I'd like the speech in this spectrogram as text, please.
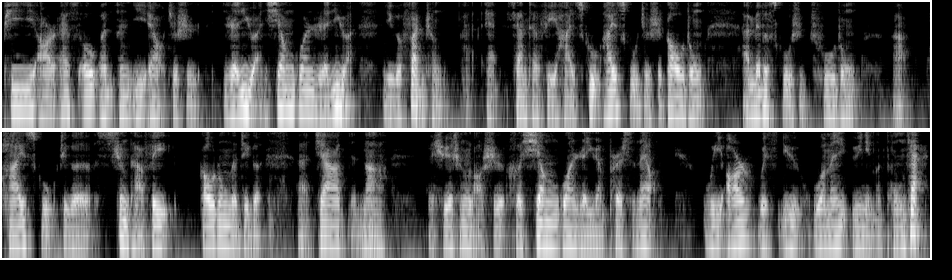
P R S O N N E L 就是 人员相关人员一个泛称啊，at Santa Fe High School，High School 就是高中，啊，Middle School 是初中啊，High School 这个圣塔菲高中的这个呃家人呐，学生、老师和相关人员 personnel，We are with you，我们与你们同在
